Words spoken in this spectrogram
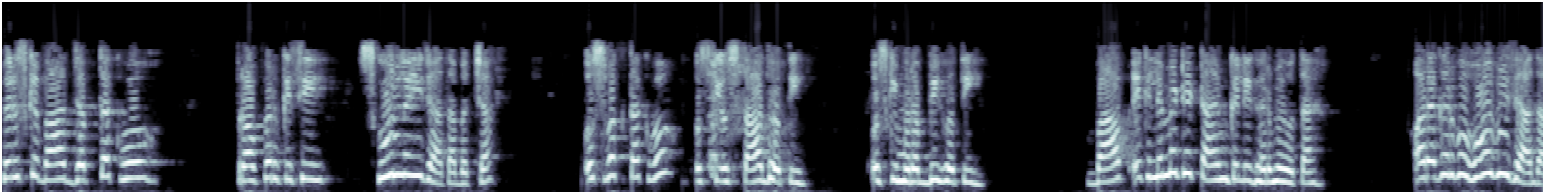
پھر اس کے بعد جب تک وہ پراپر کسی اسکول نہیں جاتا بچہ اس وقت تک وہ اس کی استاد ہوتی، اس کی مربی ہوتی۔ باپ ایک لمیٹڈ ٹائم کے لیے گھر میں ہوتا ہے۔ اور اگر وہ ہو بھی زیادہ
